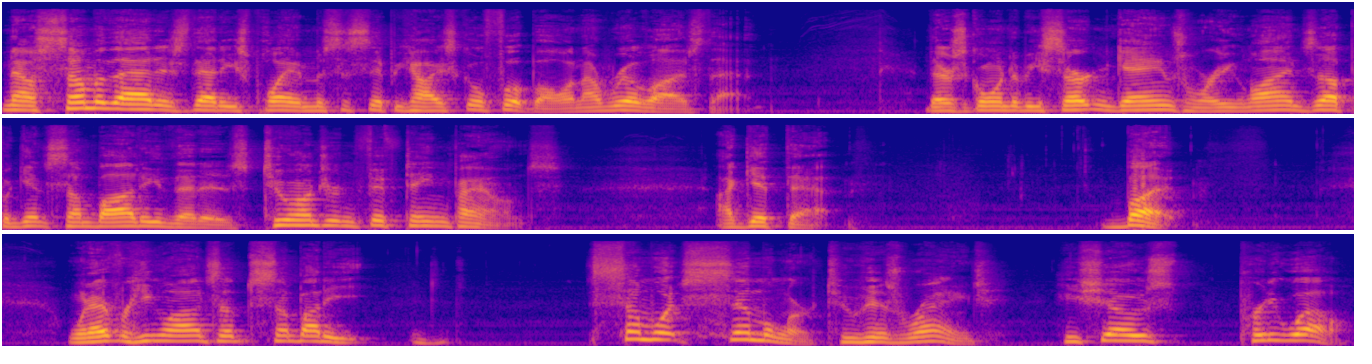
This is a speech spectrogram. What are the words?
Now, some of that is that he's playing Mississippi high school football, and I realize that. There's going to be certain games where he lines up against somebody that is 215 pounds. I get that. But whenever he lines up to somebody somewhat similar to his range, he shows pretty well.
